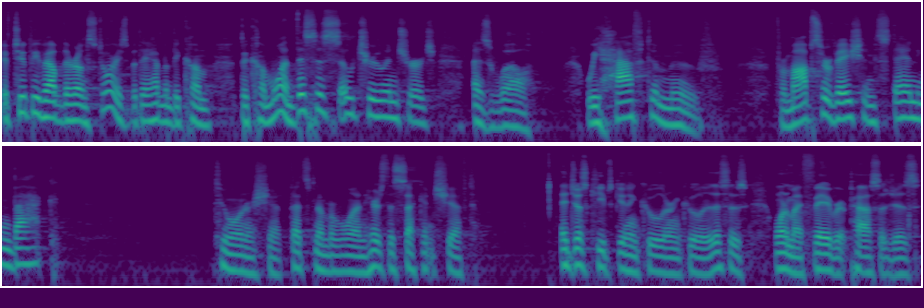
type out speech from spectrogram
if two people have their own stories, but they haven't become, become one. This is so true in church as well. We have to move from observation, standing back, to ownership. That's number one. Here's the second shift. It just keeps getting cooler and cooler. This is one of my favorite passages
